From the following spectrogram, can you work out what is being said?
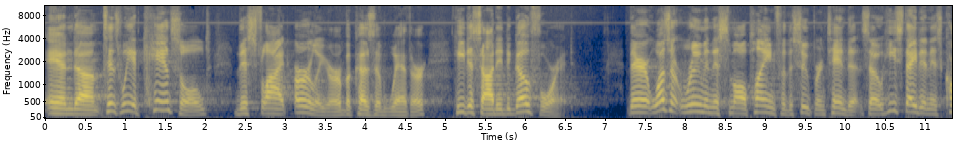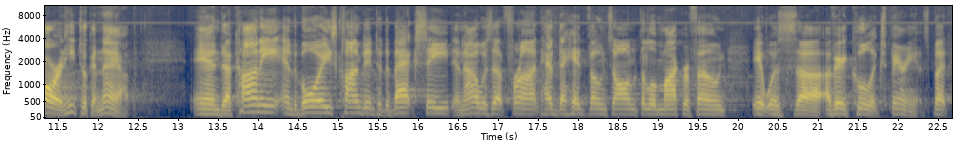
And um, since we had canceled this flight earlier because of weather, he decided to go for it. There wasn't room in this small plane for the superintendent, so he stayed in his car and he took a nap. And uh, Connie and the boys climbed into the back seat, and I was up front, had the headphones on with the little microphone. It was uh, a very cool experience. But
